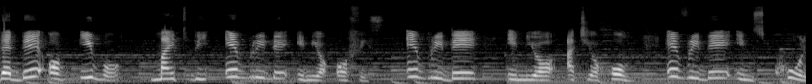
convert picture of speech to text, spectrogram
The day of evil might be every day in your office, every day in your at your home, every day in school,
